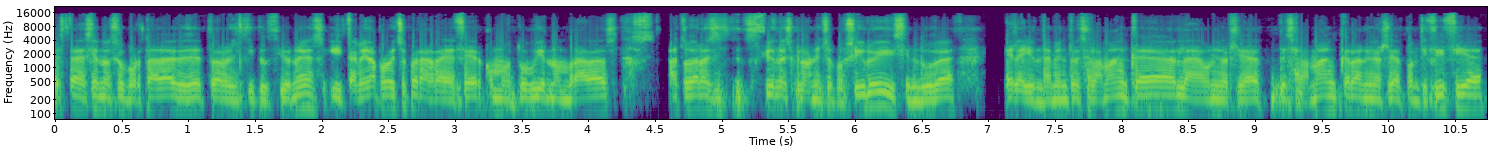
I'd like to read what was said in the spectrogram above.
está siendo soportada desde todas las instituciones. Y también aprovecho para agradecer, como tú bien nombradas, a todas las instituciones que lo han hecho posible y sin duda el Ayuntamiento de Salamanca, la Universidad de Salamanca, la Universidad Pontificia,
